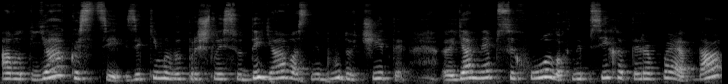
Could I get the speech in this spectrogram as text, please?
А от якості, з якими ви прийшли сюди, я вас не буду вчити. Е, Я не психолог, не психотерапевт. Да?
